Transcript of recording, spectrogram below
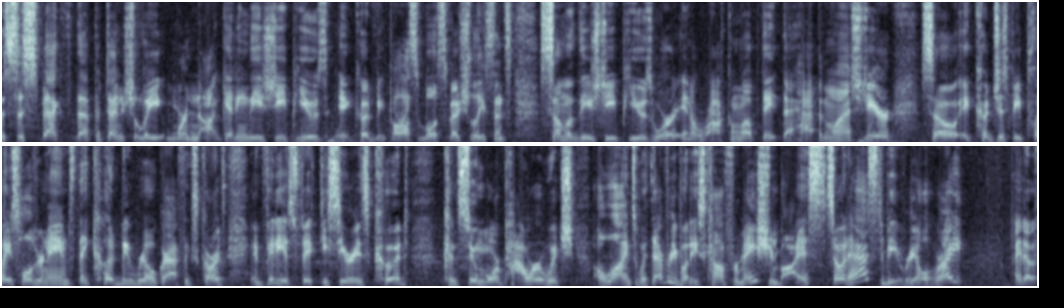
suspect that potentially we're not getting these GPUs. It could be possible, especially since some of these GPUs were in a ROCm update that happened last year. So it could just be placeholder names. They could be real graphics cards. NVIDIA's 50 series could consume more power, which aligns with everybody's confirmation bias. So it has to be real, right? I don't,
